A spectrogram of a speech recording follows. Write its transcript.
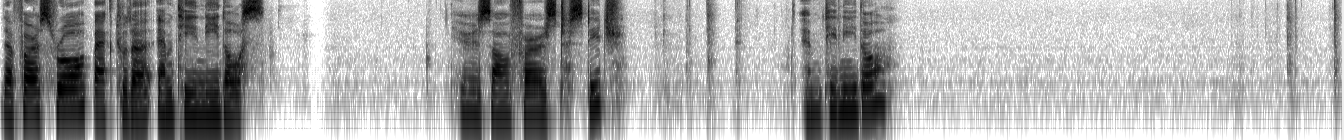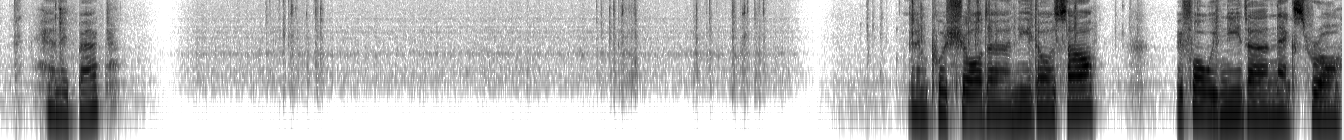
the first row back to the empty needles. Here's our first stitch empty needle. Hand it back. And push all the needles out before we need the next row.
